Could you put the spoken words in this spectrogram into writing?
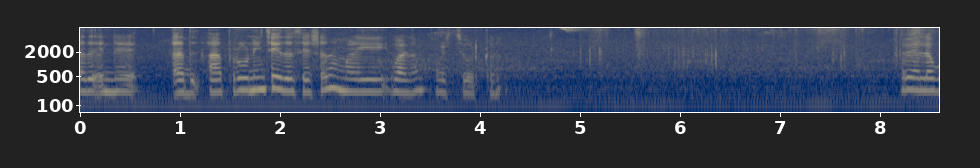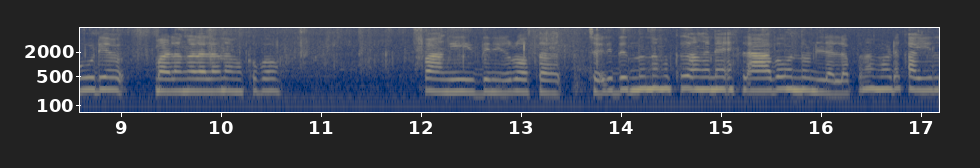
അത് എന്റെ അത് ആ പ്രൂണിങ് ചെയ്ത ശേഷം നമ്മൾ ഈ വളം ഒഴിച്ചു കൊടുക്കണം. വില കൂടിയ വളങ്ങളെല്ലാം നമുക്കിപ്പോൾ വാങ്ങി ഇതിന് റോസ ഇതൊന്നും നമുക്ക് അങ്ങനെ ലാഭമൊന്നുമില്ലല്ലോ. അപ്പോൾ നമ്മുടെ കയ്യിൽ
